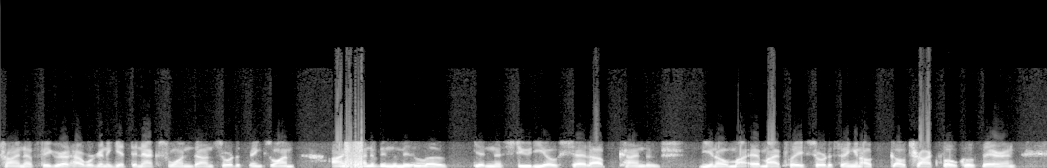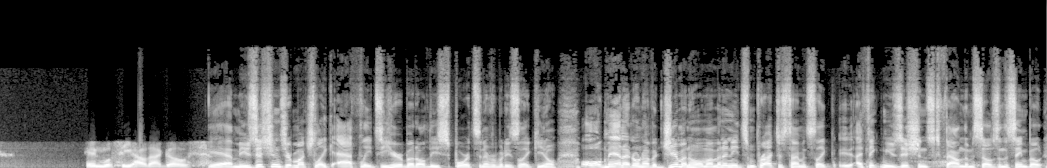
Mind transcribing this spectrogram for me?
trying to figure out how we're going to get the next one done, sort of thing. So I'm I'm kind of in the middle of getting a studio set up, kind of you know my at my place, sort of thing, and I'll I'll track vocals there and and we'll see how that goes. Yeah, musicians are much like athletes. You hear about all these sports, and everybody's like, you know, oh man, I don't have a gym at home. I'm going to need some practice time. It's like, I think musicians found themselves in the same boat.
